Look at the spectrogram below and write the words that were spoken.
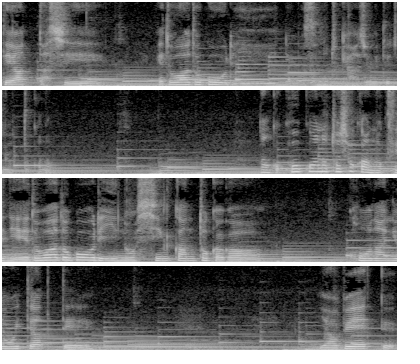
出会ったしエドワード・ゴーリーにもその時初めて出会ったかな。なんか高校の図書館のくせにエドワード・ゴーリーの新刊とかがコーナーに置いてあってやべえって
